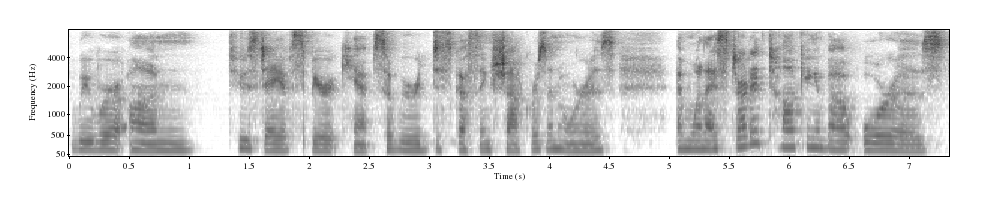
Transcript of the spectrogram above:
we were on Tuesday of Spirit Camp. So we were discussing chakras and auras. And when I started talking about auras,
